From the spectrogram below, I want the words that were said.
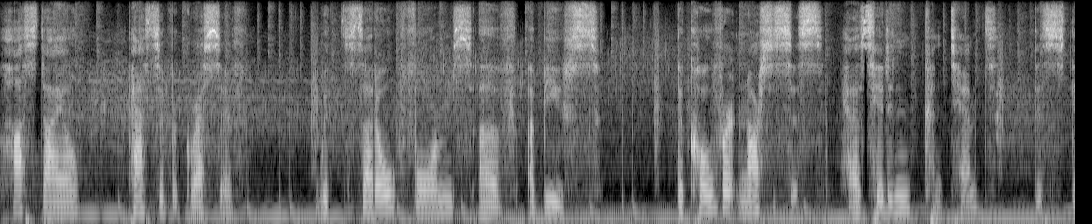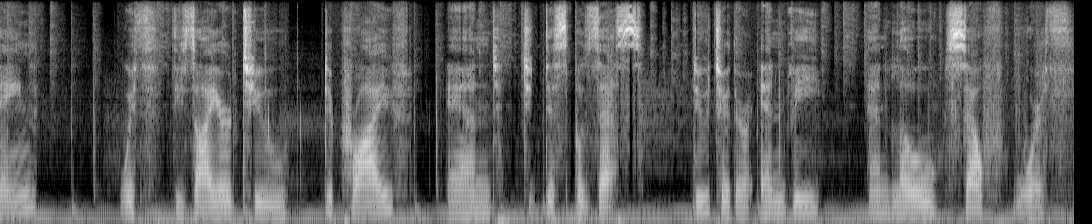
hostile, passive aggressive, with subtle forms of abuse. The covert narcissist has hidden contempt, disdain, with desire to deprive and to dispossess due to their envy and low self worth.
